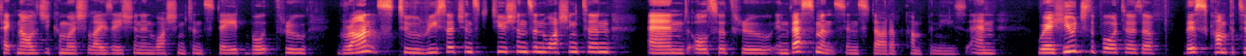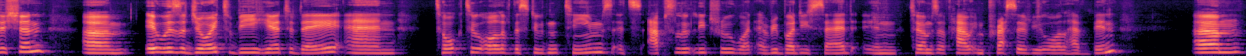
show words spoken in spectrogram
technology commercialization in Washington state, both through grants to research institutions in Washington and also through investments in startup companies. And we're huge supporters of this competition. Um, it was a joy to be here today and talk to all of the student teams. It's absolutely true what everybody said in terms of how impressive you all have been. Um,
